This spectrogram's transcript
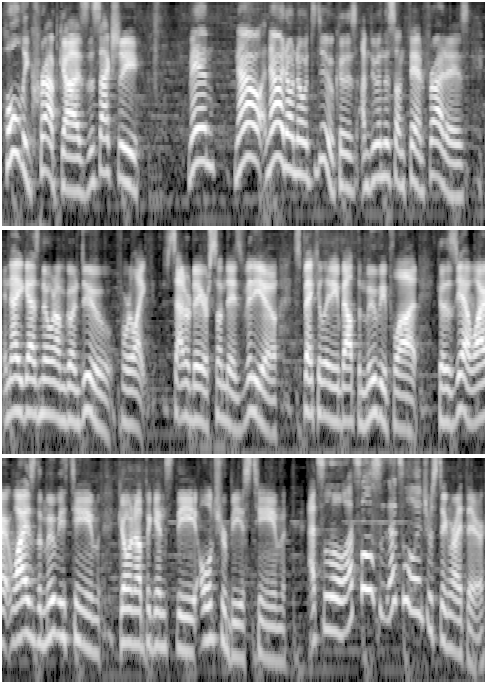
Holy crap, guys. This actually, man, now, now I don't know what to do because I'm doing this on Fan Fridays, and now you guys know what I'm going to do for like Saturday or Sunday's video, speculating about the movie plot. Because yeah, why why is the movie team going up against the Ultra Beast team? That's a little that's a little, that's a little interesting right there.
